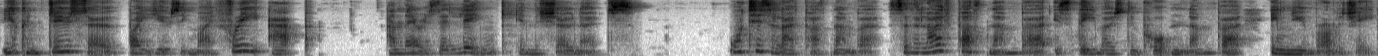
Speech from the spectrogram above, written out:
You can do so by using my free app, and there is a link in the show notes. What is a life path number? So, the life path number is the most important number in numerology.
